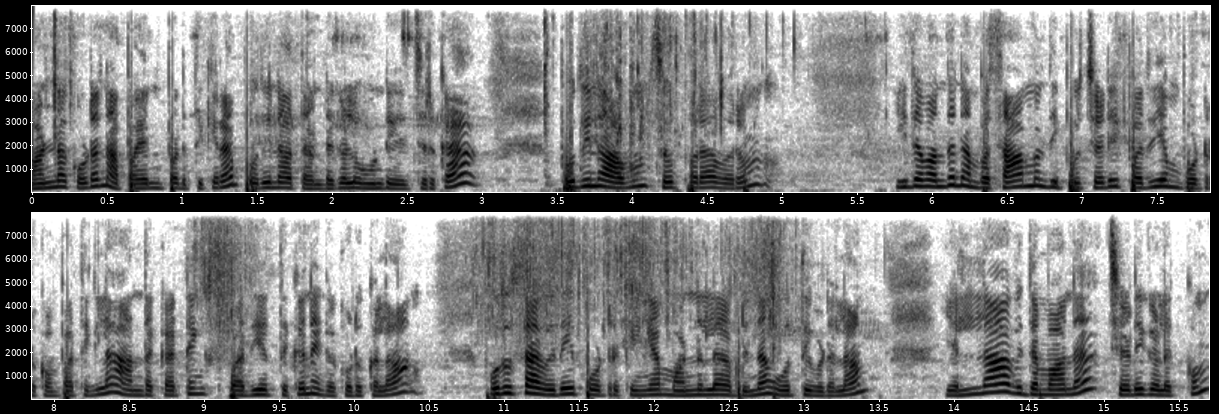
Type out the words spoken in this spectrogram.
மண்ணை கூட நான் பயன்படுத்திக்கிறேன். புதினா தண்டுகள் ஊண்டி வச்சுருக்கேன். புதினாவும் சூப்பராக வரும். இதை வந்து நம்ம சாமந்தி பூச்செடி பதியம் போட்டிருக்கோம் பார்த்தீங்களா? அந்த கட்டிங்ஸ் பதியத்துக்கு நீங்கள் கொடுக்கலாம். புதுசாக விதை போட்டிருக்கீங்க மண்ணில் அப்படின்னா ஊற்றி விடலாம். எல்லா விதமான செடிகளுக்கும்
